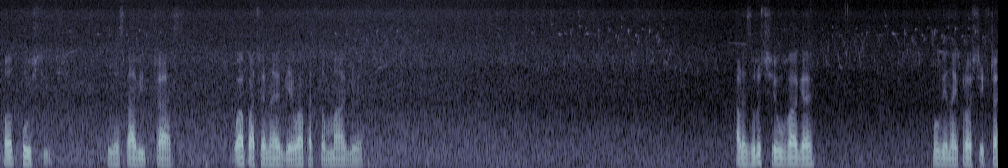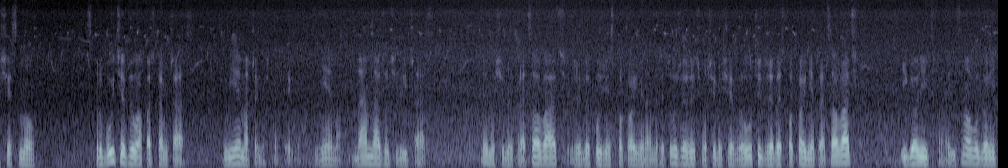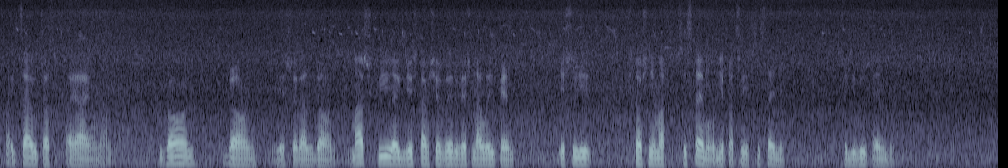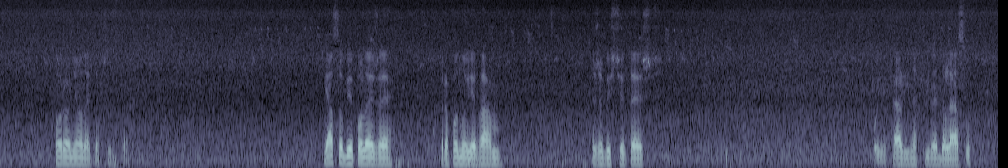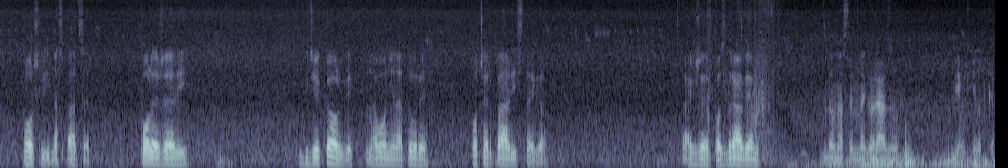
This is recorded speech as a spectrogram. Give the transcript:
odpuścić, zostawić czas, łapać energię, łapać tą magię. Ale zwróćcie uwagę, mówię najprościej, w czasie snu. Spróbujcie wyłapać tam czas. Nie ma czegoś takiego. Nie ma. Nam narzucili czas. My musimy pracować, żeby później spokojnie na emeryturze żyć. Musimy się wyuczyć, żeby spokojnie pracować i gonitwa, i znowu gonitwa, i cały czas wpajają nam. Goń, goń, jeszcze raz goń. Masz chwilę, gdzieś tam się wyrwiesz na weekend, jeśli ktoś nie ma systemu, nie pracuje w systemie, czyli weekendu. Poronione to wszystko. Ja sobie poleżę, proponuję Wam, żebyście też pojechali na chwilę do lasu, poszli na spacer, poleżeli gdziekolwiek na łonie natury, poczerpali z tego. Także pozdrawiam. Do następnego razu. Piękniutka.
